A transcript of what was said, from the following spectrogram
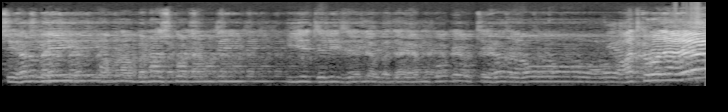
ચેહરભાઈ આપણા બનાસકાંઠામાંથી એ જલી છે એટલે બધા એમ કહો કે ચેહર આવો આવો હાથ કરો જાય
